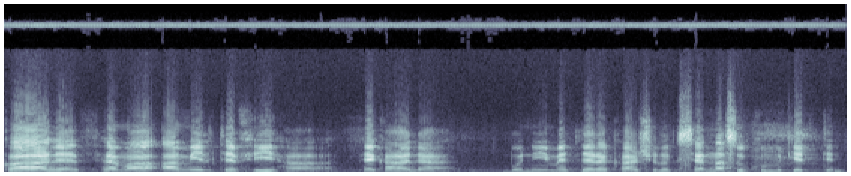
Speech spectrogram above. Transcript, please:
Kale fema amilte fiha. Pekala bu nimetlere karşılık sen nasıl kulluk ettin?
